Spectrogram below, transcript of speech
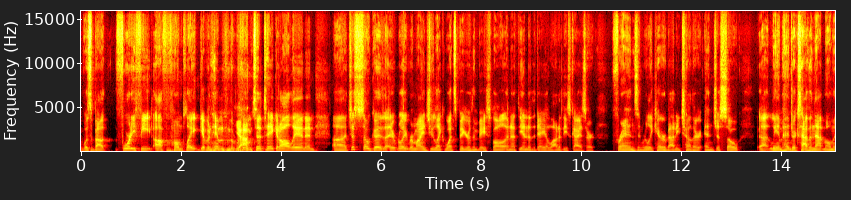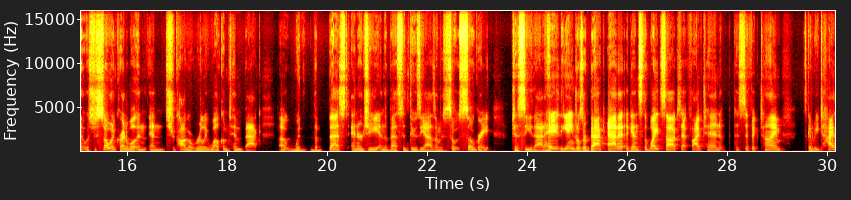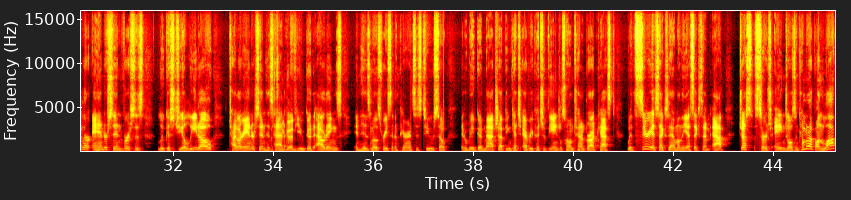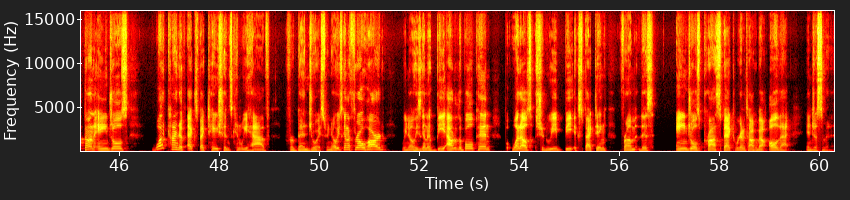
was about 40 feet off of home plate, giving him the yeah. room to take it all in. And uh, just so good. It really reminds you like what's bigger than baseball. And at the end of the day, a lot of these guys are friends and really care about each other. And just so uh, Liam Hendriks having that moment was just so incredible. And, and Chicago really welcomed him back uh, with the best energy and the best enthusiasm. So it's so great to see that. Hey, the Angels are back at it against the White Sox at 5:10 Pacific time. It's going to be Tyler Anderson versus Lucas Giolito. Tyler Anderson has That's had a few good outings in his most recent appearances too, so it'll be a good matchup. You can catch every pitch of the Angels hometown broadcast with SiriusXM on the SXM app. Just search Angels. And coming up on Locked On Angels, what kind of expectations can we have for Ben Joyce? We know he's going to throw hard. We know he's going to be out of the bullpen, but what else should we be expecting from this Angels prospect. We're going to talk about all of that in just a minute.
